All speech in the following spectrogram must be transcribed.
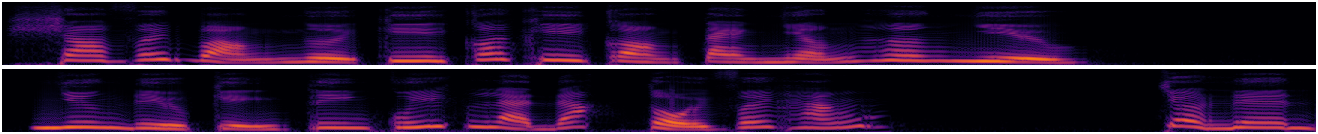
So với bọn người kia có khi còn tàn nhẫn hơn nhiều. Nhưng điều kiện tiên quyết là đắc tội với hắn. Cho nên,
